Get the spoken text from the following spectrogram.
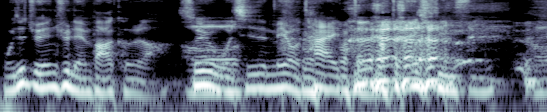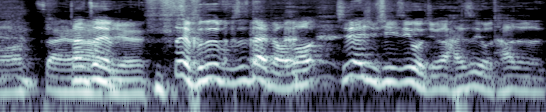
我就决定去联发科了，哦、所以我其实没有太等 HTC。哦，在但这也这也不是不是代表说，其实 HTC 我觉得还是有它的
